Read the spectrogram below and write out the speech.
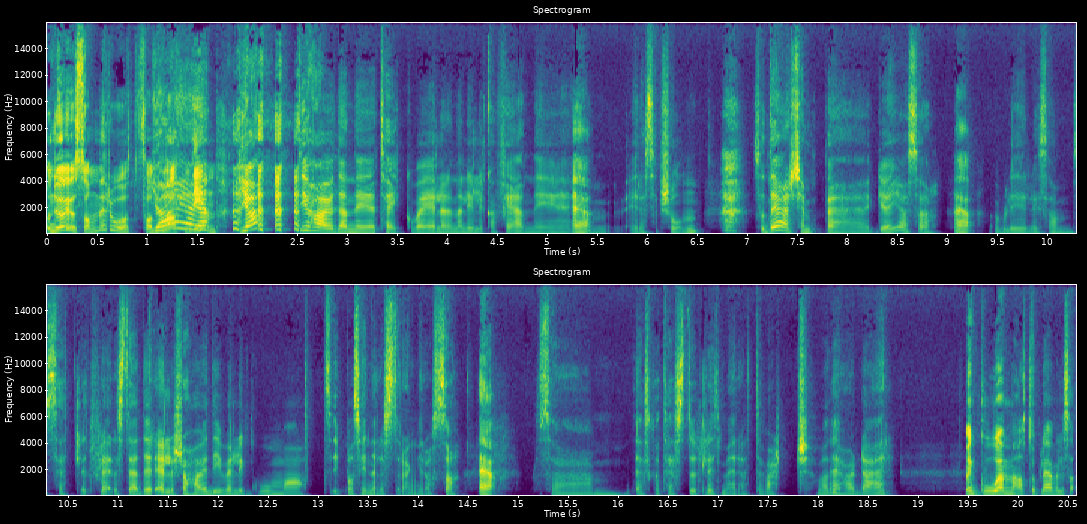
Og du har jo sommerro fått Ja, maten ja, ja. din. Ja, de har jo den i takeaway, eller den lille kafeen i, Ja. i resepsjonen. Så det er kjempegøy, altså. Ja. Å bli liksom sett litt flere steder. Ellers så har jo de veldig god mat på sine restauranter også. Ja. Så um, jeg skal teste ut litt mer etter hvert, hva de har der. Men gode matopplevelser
